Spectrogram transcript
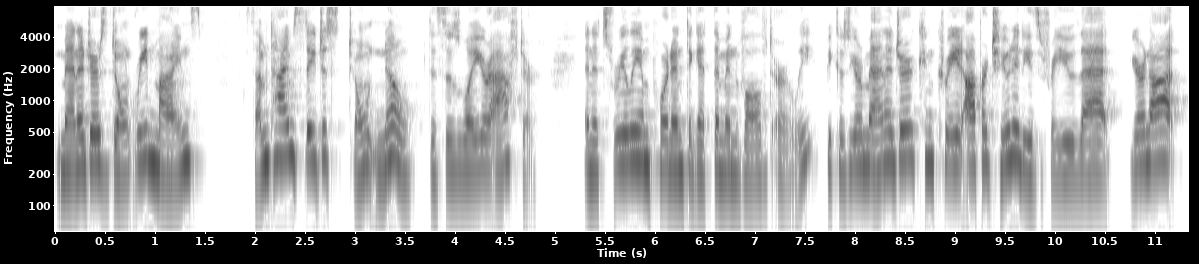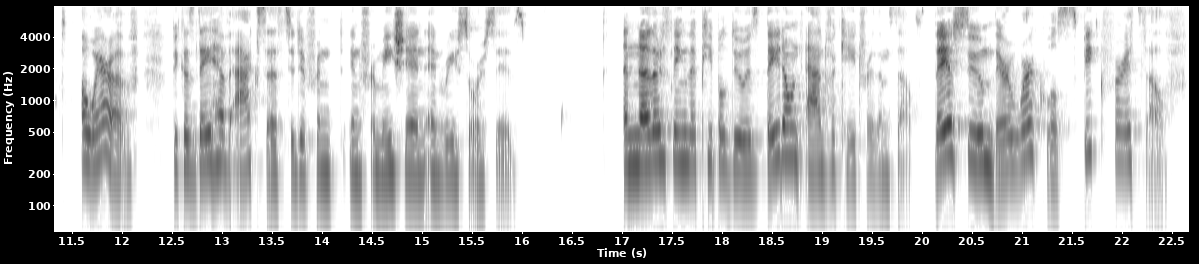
Managers don't read minds. Sometimes they just don't know this is what you're after. And it's really important to get them involved early because your manager can create opportunities for you that you're not aware of because they have access to different information and resources. Another thing that people do is they don't advocate for themselves. They assume their work will speak for itself.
